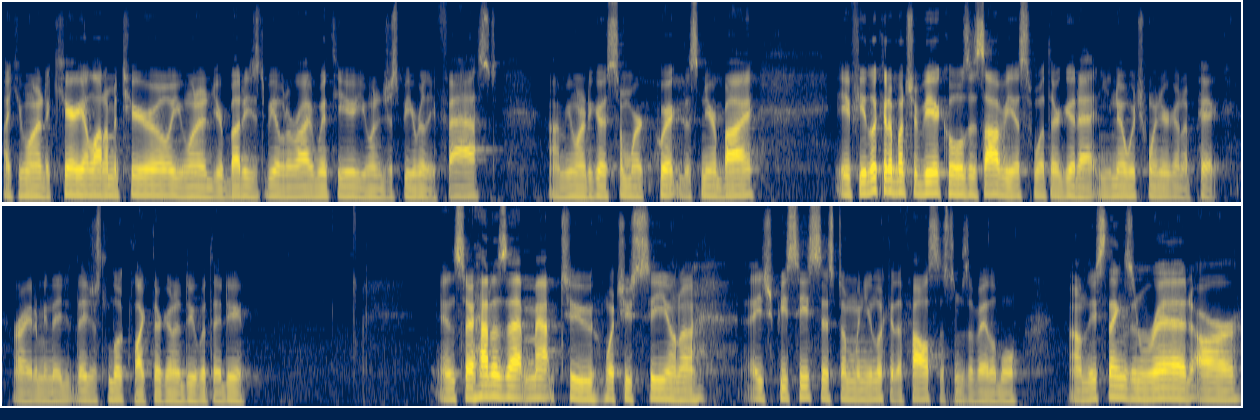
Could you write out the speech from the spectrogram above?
like you wanted to carry a lot of material, you wanted your buddies to be able to ride with you, you wanted to just be really fast, um, you wanted to go somewhere quick that's nearby. If you look at a bunch of vehicles, it's obvious what they're good at and you know which one you're going to pick, right? I mean, they, they just look like they're going to do what they do. And so how does that map to what you see on a HPC system when you look at the file systems available. Um, these things in red are,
